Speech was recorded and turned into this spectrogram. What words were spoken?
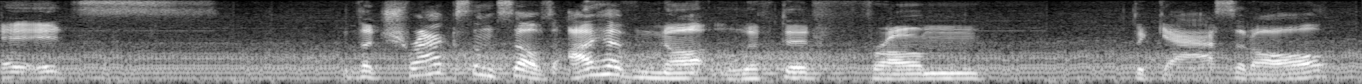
It's... The tracks themselves, I have not lifted from the gas at all.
